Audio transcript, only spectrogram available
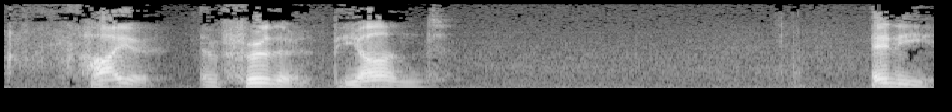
higher and further beyond any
